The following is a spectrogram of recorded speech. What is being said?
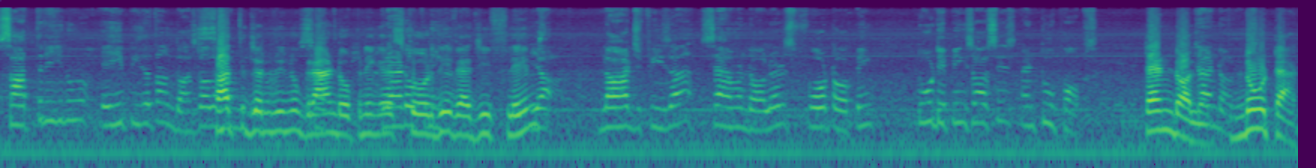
7 ਤਰੀਕ ਨੂੰ ਇਹੀ ਪੀਜ਼ਾ ਤੁਹਾਨੂੰ 10 ਡਾਲਰ 7 ਜਨਵਰੀ ਨੂੰ ਗ੍ਰੈਂਡ ਓਪਨਿੰਗ ਹੈ ਸਟੋਰ ਦੀ veggie flames large pizza 7 dollars 4 topping 2 dipping sauces and 2 pops 10 dollar $10 no tax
